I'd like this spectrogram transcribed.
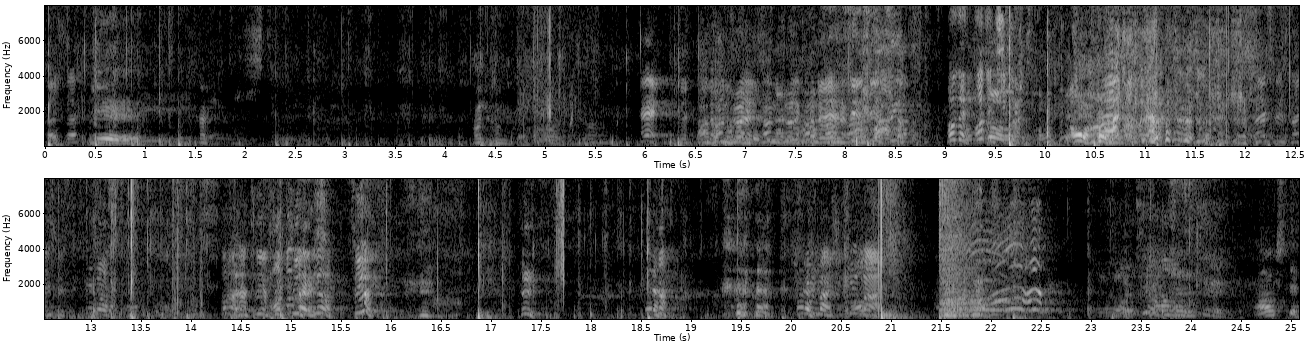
나이스. 예. 가운데 가운데. 에이. 안돼 안돼 안돼 안돼. 어디 어디 지금. 어. 9시대.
